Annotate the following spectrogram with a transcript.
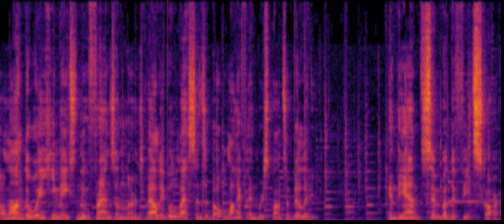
Along the way, he makes new friends and learns valuable lessons about life and responsibility. In the end, Simba defeats Scar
